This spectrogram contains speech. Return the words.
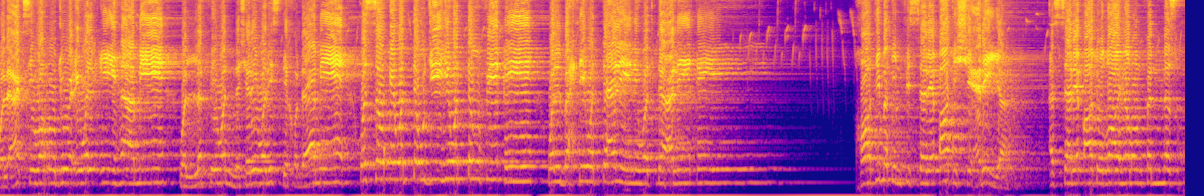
والعكس والرجوع والإيهام واللف والنشر والاستخدام والسوق والتوجيه والتوفيق والبحث والتعليل والتعليق. خاتمة في السرقات الشعرية. السرقات ظاهر فالنسخ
